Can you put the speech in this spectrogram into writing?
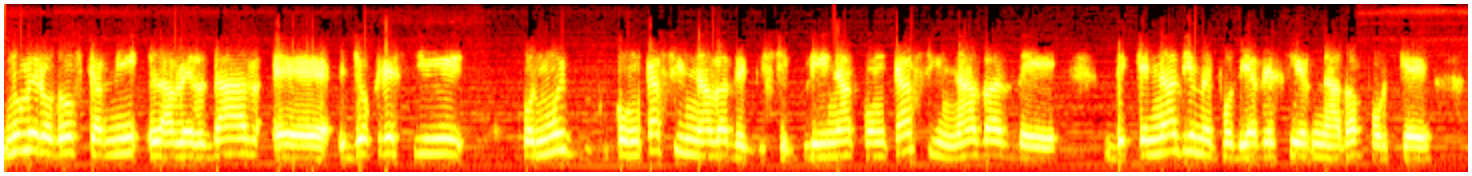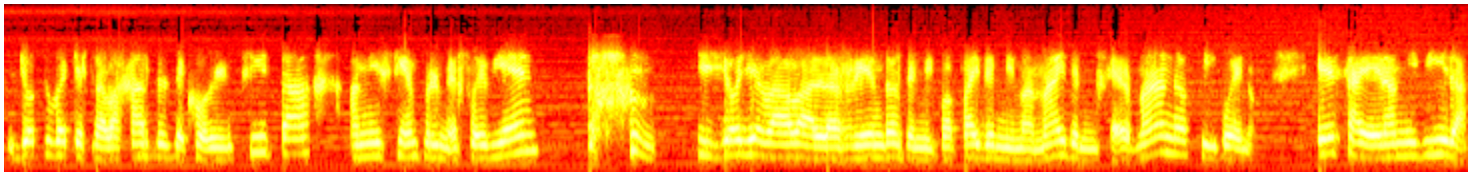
Número dos, que a mí, la verdad, eh, yo crecí con muy con casi nada de disciplina, con casi nada de, que nadie me podía decir nada porque yo tuve que trabajar desde jovencita, a mí siempre me fue bien y yo llevaba las riendas de mi papá y de mi mamá y de mis hermanos y bueno, esa era mi vida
